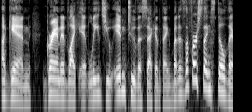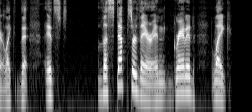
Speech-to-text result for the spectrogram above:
Again, granted, like it leads you into the second thing, but is the first thing still there? Like that, it's the steps are there, and granted, like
